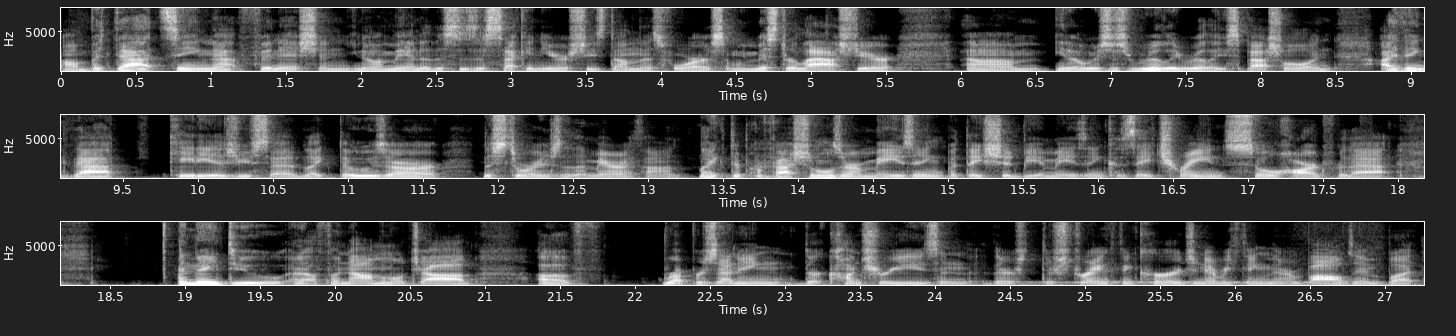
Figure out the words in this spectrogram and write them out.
Um, but that seeing that finish, and you know, Amanda, this is the second year she's done this for us, and we missed her last year. Um, you know, it was just really, really special, and I think that Katie, as you said, like those are the stories of the marathon. Like the professionals are amazing, but they should be amazing because they train so hard for that. And they do a phenomenal job of representing their countries and their their strength and courage and everything they're involved in. But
